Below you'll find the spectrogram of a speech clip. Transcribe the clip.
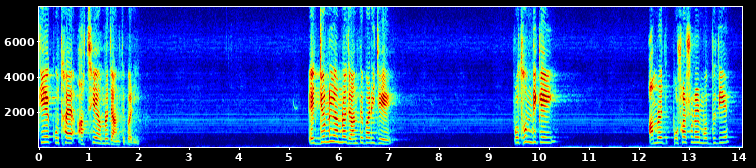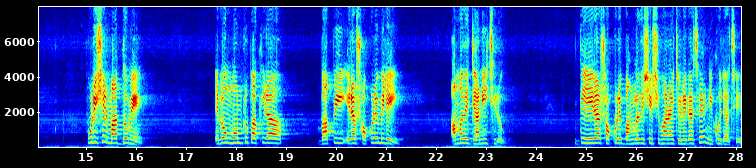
কে কোথায় আছে আমরা জানতে পারি। এর জন্যই আমরা জানতে পারি যে প্রথম দিকেই আমরা প্রশাসনের মধ্য দিয়ে, পুলিশের মাধ্যমে এবং মন্টু পাখিরা, বাপি, এরা সকলে মিলেই আমাদের জানিয়েছিল যে এরা সকলে বাংলাদেশের সীমানায় চলে গেছে, নিখোঁজ আছে।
